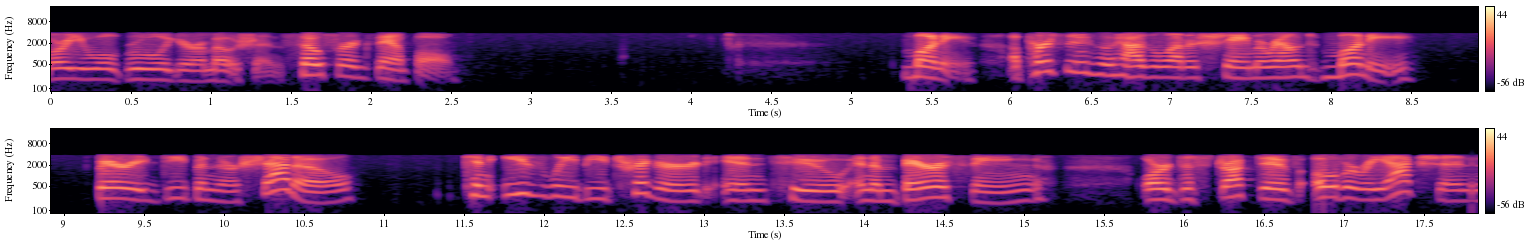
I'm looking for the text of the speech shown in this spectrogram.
or you will rule your emotions. So, for example, money. A person who has a lot of shame around money buried deep in their shadow can easily be triggered into an embarrassing or destructive overreaction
